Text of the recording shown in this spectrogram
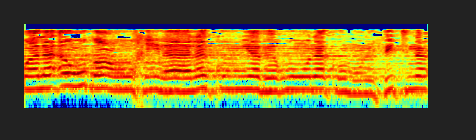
ولأوضعوا خلالكم يبغونكم الفتنة.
